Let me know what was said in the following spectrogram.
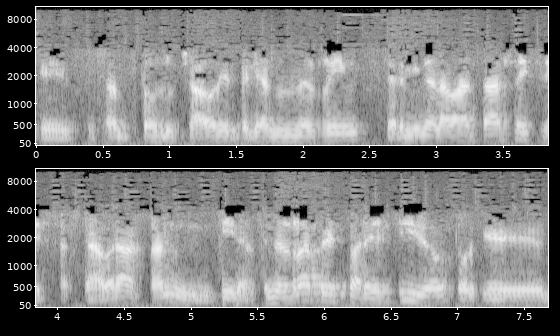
que están dos luchadores peleando en el ring, termina la batalla y se, abrazan y En el rap es parecido porque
